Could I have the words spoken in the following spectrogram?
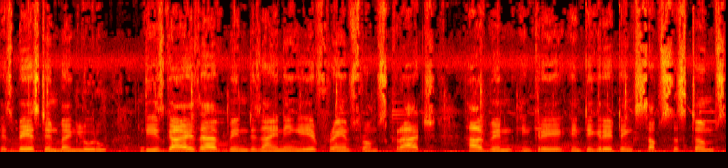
It's based in Bengaluru. These guys have been designing airframes from scratch, have been integrating subsystems,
